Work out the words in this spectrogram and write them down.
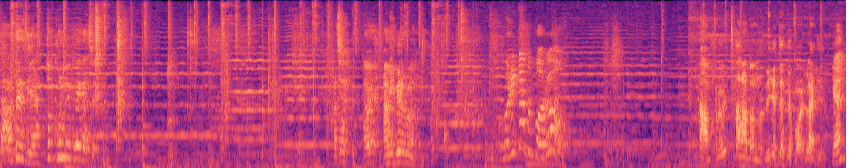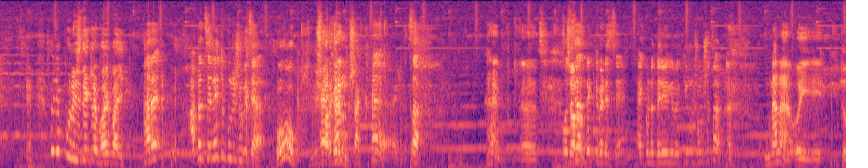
তাড়াতাড়ি দিয়ে এতক্ষণ লেট হয়ে গেছে। আচ্ছা আমি আমি বেরোলাম ঘড়িটা তো বড় আমার ওই থানা টানা দিকে যেতে ভয় লাগে। কেন? ওই যে পুলিশ দেখলে ভয় পাই। আরে আপনার ছেলেই তো পুলিশ অফিসার। ও সরকারি হ্যাঁ, হ্যাঁ স্যার। হ্যাঁ চলো। দেখতে পেরেছে। এক ঘণ্টা দেরি হয়ে গেল কি সমস্যা স্যার? না না ওই একটু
